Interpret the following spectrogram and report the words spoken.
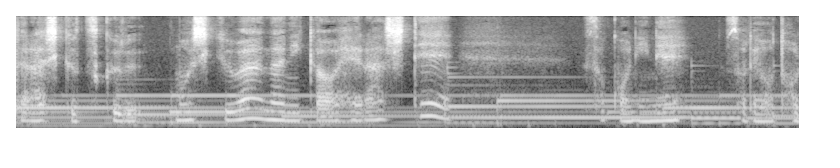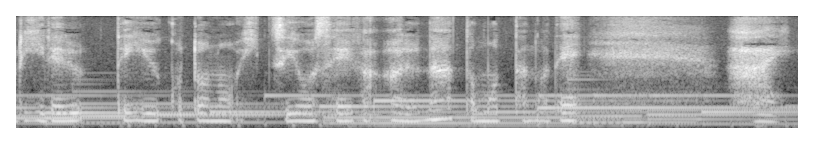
新しく作るもしくは何かを減らしてそこにねそれを取り入れるっていうことの必要性があるなと思ったのではい。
